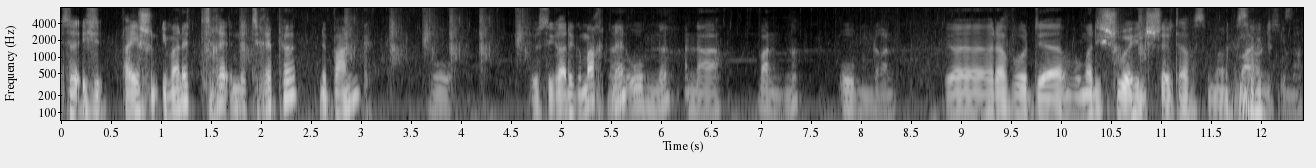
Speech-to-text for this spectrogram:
Ich, war hier schon immer eine, Tre eine Treppe? Eine Bank? Wo? Du hast die gerade gemacht, Nein, ne? oben, ne? An der Wand, ne? Oben dran. Ja, ja, ja, da wo der, wo man die Schuhe hinstellt, da hast du mal War gesagt. nicht immer.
